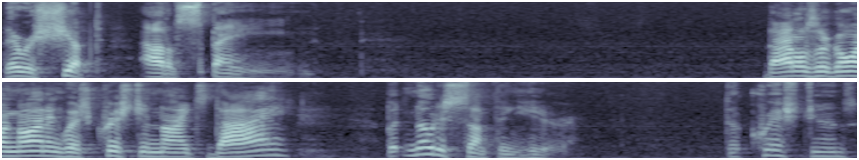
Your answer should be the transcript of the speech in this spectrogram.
They were shipped out of Spain. Battles are going on in which Christian knights die, but notice something here. The Christians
